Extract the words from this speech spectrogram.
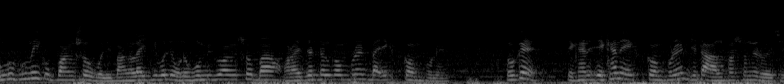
অনুভূমিক উপাংশও বলি। বাংলায় কি বলি? অনুভূমিক উপাংশ বা হরাইজেন্টাল কম্পোনেন্ট বা এক্স কম্পোনেন্ট ওকে এখানে এখানে এক্স কম্পোনেন্ট যেটা আলফার সঙ্গে রয়েছে,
